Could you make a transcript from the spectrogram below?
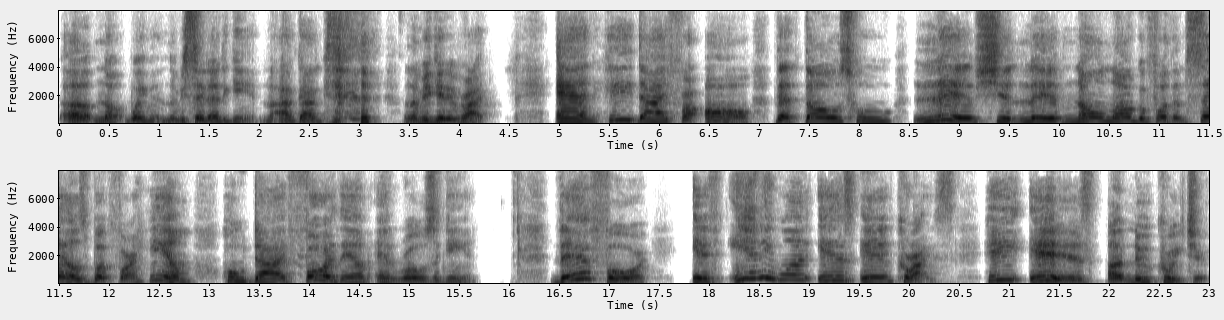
uh, no, wait a minute, let me say that again. I got let me get it right. And he died for all, that those who live should live no longer for themselves, but for him who died for them and rose again. Therefore, if anyone is in Christ, he is a new creature.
